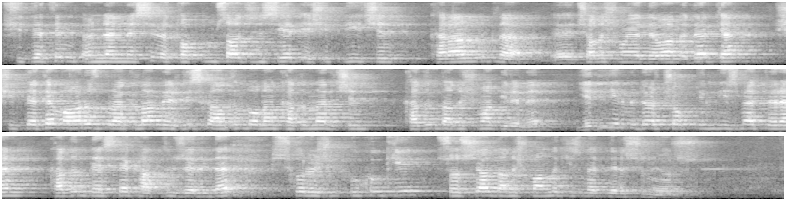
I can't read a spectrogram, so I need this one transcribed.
Şiddetin önlenmesi ve toplumsal cinsiyet eşitliği için kararlılıkla e, çalışmaya devam ederken şiddete maruz bırakılan ve risk altında olan kadınlar için kadın danışma birimi, 7-24 çok dilli hizmet veren kadın destek hattı üzerinden psikolojik, hukuki, sosyal danışmanlık hizmetleri sunuyoruz.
